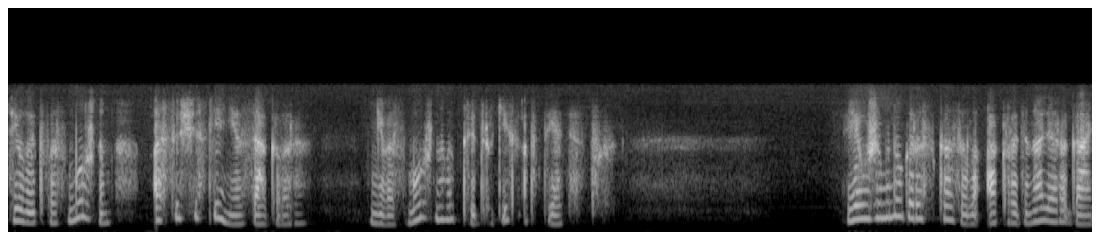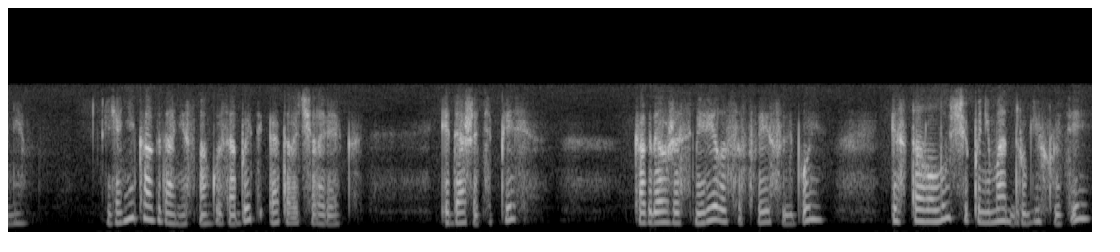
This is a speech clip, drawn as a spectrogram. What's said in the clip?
сделают возможным осуществление заговора, невозможного при других обстоятельствах. Я уже много рассказывала о кардинале Рогане, я никогда не смогу забыть этого человека. И даже теперь, когда уже смирилась со своей судьбой и стала лучше понимать других людей,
